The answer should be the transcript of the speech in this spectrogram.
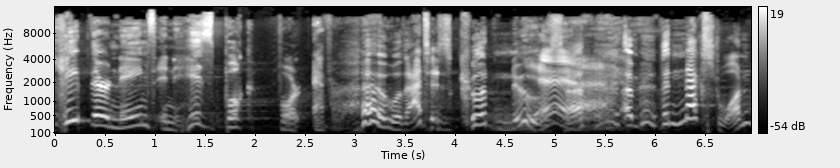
keep their names in his book forever. Oh, well, that is good news. Yeah. huh? Um, the next one,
